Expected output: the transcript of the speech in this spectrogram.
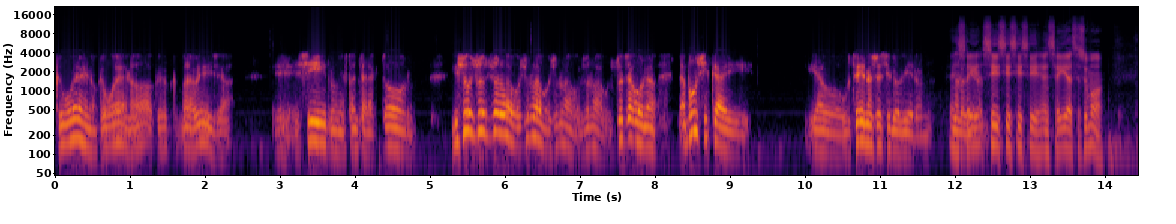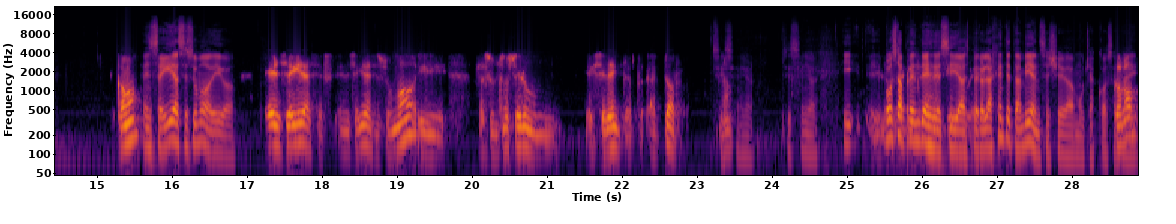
qué bueno, qué bueno, oh, qué, qué maravilla. Eh, sí, pero me falta el actor. Y yo, yo, yo lo hago, yo lo hago, yo lo hago, yo lo hago. Yo hago la, la música y, y hago, ustedes no sé si lo vieron. ¿No lo Enseguida- vieron? sí, sí, sí, sí, enseguida se sumó. ¿Cómo? Enseguida se sumó, digo. Enseguida se, enseguida se sumó y resultó ser un excelente actor. Sí, señor. Sí, señor. Y eh, vos aprendés, decías, pero la gente también se lleva muchas cosas. ¿Cómo? de ahí.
